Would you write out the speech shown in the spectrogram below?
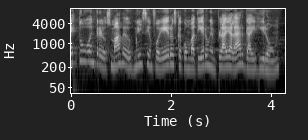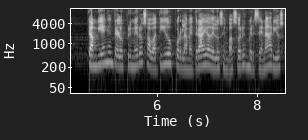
Estuvo entre los más de 2.000 cienfuegueros que combatieron en Playa Larga y Girón, también entre los primeros abatidos por la metralla de los invasores mercenarios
